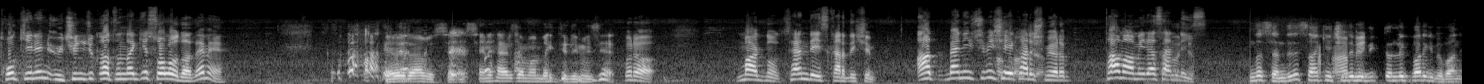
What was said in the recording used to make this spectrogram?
Toki'nin 3. katındaki sol oda değil mi? Evet abi seni, seni her zaman beklediğimiz yer. Bro. Magno sendeyiz kardeşim. At ben hiçbir şeye Tamam karışmıyorum. Tamamıyla sendeyiz. Bunda sende de sanki içinde Abi- bir viktörlük var gibi bani.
